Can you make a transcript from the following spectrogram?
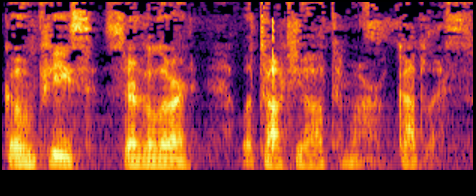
Go in peace. Serve the Lord. We'll talk to you all tomorrow. God bless.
